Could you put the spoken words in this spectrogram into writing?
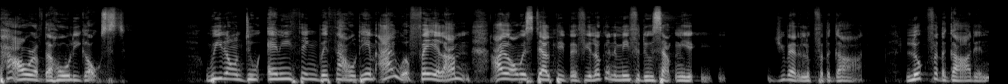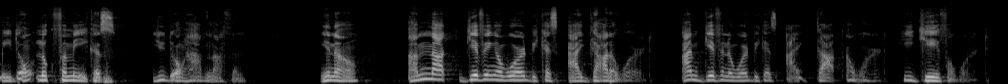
power of the Holy Ghost. We don't do anything without Him. I will fail. I'm, I always tell people if you're looking to me for do something, you, you better look for the God. Look for the God in me. Don't look for me because you don't have nothing. You know, I'm not giving a word because I got a word. I'm giving a word because I got a word. He gave a word.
